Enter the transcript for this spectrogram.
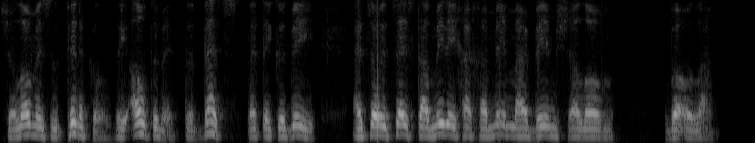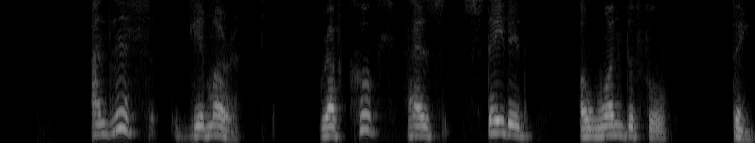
Shalom is the pinnacle, the ultimate, the best that they could be. And so it says, Talmidei Chachamim Marbim Shalom Ba'olam. On this Gemara, Rav Kook has stated a wonderful thing,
